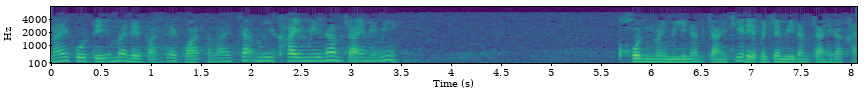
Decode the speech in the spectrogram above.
ในกุฏิไม่ได้ปัดได้กวาดอะไร จะมีใครมีน้ำใจไม่มี คนไม่มีน้ำใจกิเลสมันจะมีน้ำใจให้กับใคร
